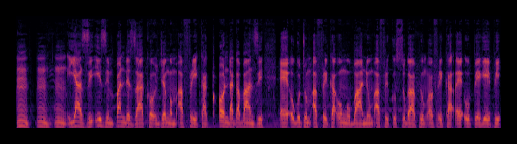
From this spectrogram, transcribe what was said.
Mm, mm, mm. yazi izimpande zakho njengomAfrika qonda kabanzi eh ukuthi umAfrika ungubani umAfrika usukaphi umAfrika eh, ubhekephi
